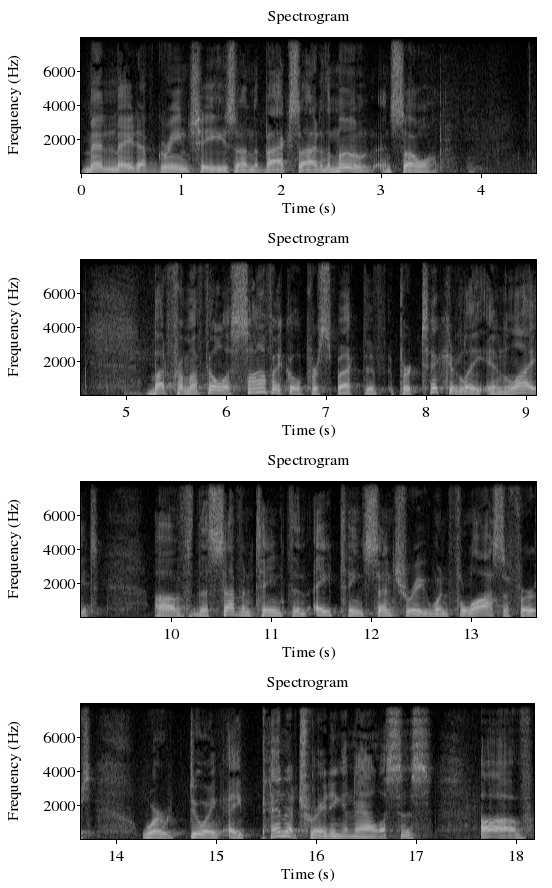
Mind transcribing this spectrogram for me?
men made of green cheese on the backside of the moon and so on. But from a philosophical perspective, particularly in light of the 17th and 18th century when philosophers were doing a penetrating analysis of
